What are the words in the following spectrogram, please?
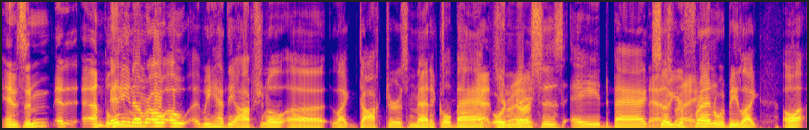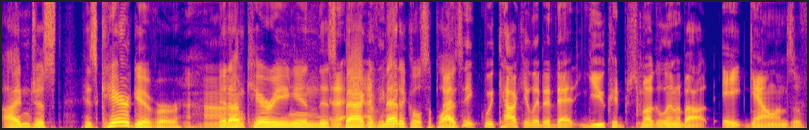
and it's um, uh, unbelievable. Any number. Oh, oh, we had the optional, uh, like doctor's medical bag That's or right. nurse's aid bag. so your right. friend would be like, "Oh, I'm just his caregiver, and I'm carrying in this Uh-huh. And bag I of medical we- medical I think we calculated that you could smuggle in about eight gallons of.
